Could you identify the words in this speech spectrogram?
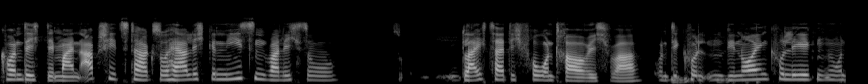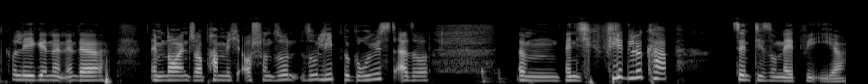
konnte ich den, meinen Abschiedstag so herrlich genießen, weil ich so, so gleichzeitig froh und traurig war. Und die, Mhm. die neuen Kollegen und Kolleginnen in der, im neuen Job haben mich auch schon so, so lieb begrüßt. Also ähm, wenn ich viel Glück habe, sind die so nett wie ihr.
